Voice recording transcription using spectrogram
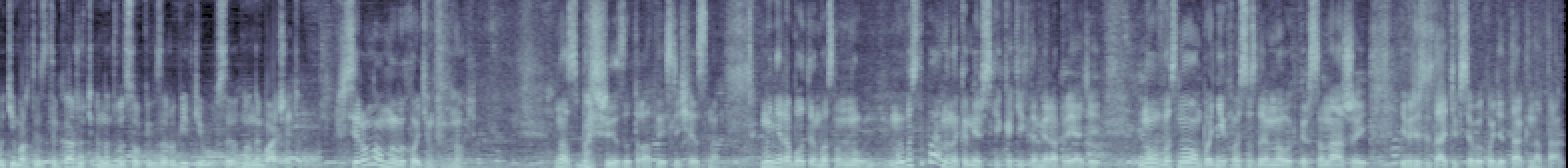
Утім, артисти кажуть, надвисоких заробітків все одно не бачать. все равно мы выходим в ноль. У нас большие затраты, если честно. Мы не работаем в основном, ну, мы выступаем на коммерческих каких-то мероприятиях, но в основном под них мы создаем новых персонажей, и в результате все выходит так на так.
